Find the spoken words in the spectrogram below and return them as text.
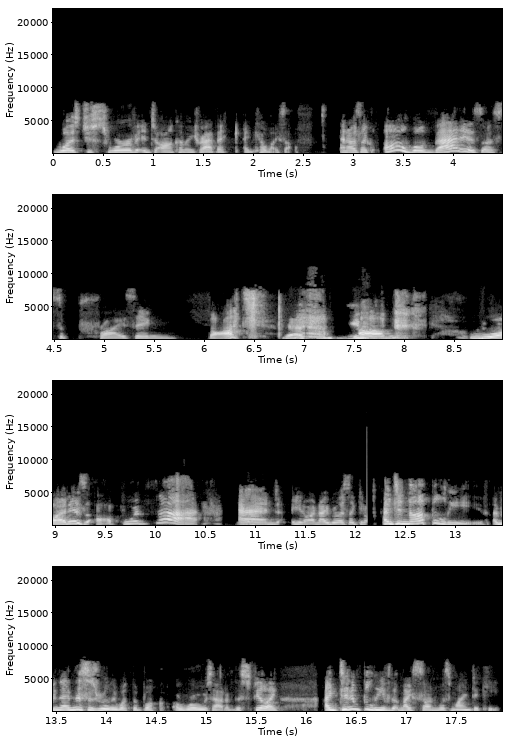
was to swerve into oncoming traffic and kill myself. And I was like, oh, well, that is a surprising thought. Yes. um, what is up with that? Yeah. And, you know, and I realized like, you know, I did not believe, I mean, and this is really what the book arose out of this feeling. I didn't believe that my son was mine to keep.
